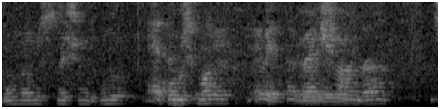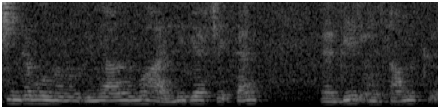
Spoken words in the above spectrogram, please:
bunların üstüne şimdi bunu Evet, konuşmak Evet tabii ben Ee, şu anda içinde bulunduğumuz dünyanın bu halini gerçekten e, bir insanlık e,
